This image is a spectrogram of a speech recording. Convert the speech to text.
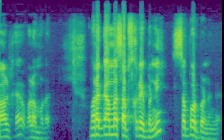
வாழ்க வளமுடன். மறக்காமல் சப்ஸ்கிரைப் பண்ணி சப்போர்ட் பண்ணுங்கள்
